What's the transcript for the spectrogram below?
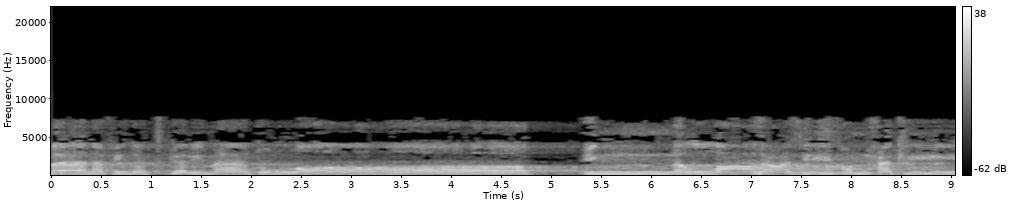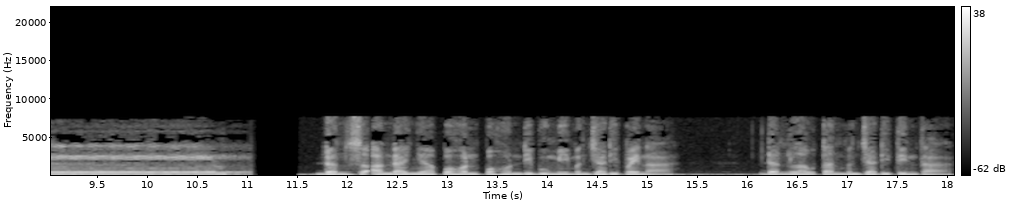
ما نفدت كلمات الله dan seandainya pohon-pohon di bumi menjadi pena, dan lautan menjadi tinta,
